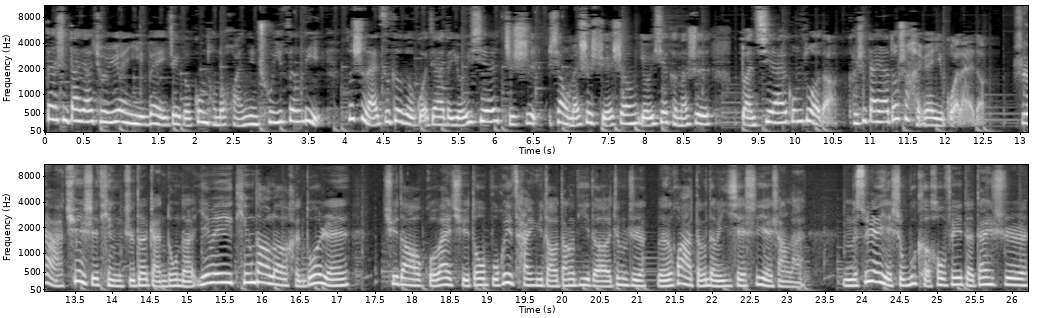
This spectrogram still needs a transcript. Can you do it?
但是大家却愿意为这个共同的环境出一份力，都是来自各个国家的。有一些只是像我们是学生，有一些可能是短期来工作的，可是大家都是很愿意过来的。是啊，确实挺值得感动的，因为听到了很多人。去到国外去都不会参与到当地的政治、文化等等一些事业上来，嗯，虽然也是无可厚非的，但是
